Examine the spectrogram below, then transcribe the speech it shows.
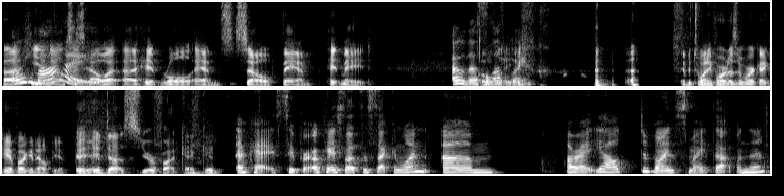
uh, Oh he announces how a, a hit roll ends. So, bam, hit made. Oh, that's Oh, lovely. If a 24 doesn't work, I can't fucking help you. It, it does. You're fine. Okay, good. Okay, super. Okay, so that's the second one. Um all right, yeah, I'll divine smite that one then.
